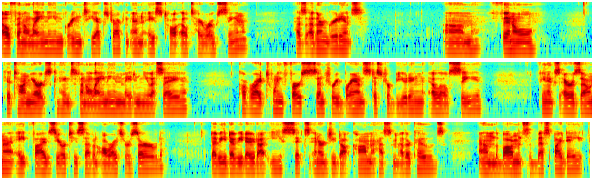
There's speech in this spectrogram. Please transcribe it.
L-phenylalanine, green tea extract, and acetyl L-tyrosine. Has other ingredients. Um, phenyl ketonurics contains phenylalanine, made in USA. Copyright 21st Century Brands Distributing, LLC. Phoenix, Arizona 85027, all rights reserved. www.e6energy.com. It has some other codes. On the bottom, it's the best by date.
